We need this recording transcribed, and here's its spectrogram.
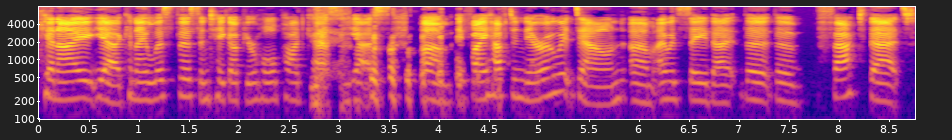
Can I? Yeah, can I list this and take up your whole podcast? yes. um, if I have to narrow it down, um, I would say that the the fact that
